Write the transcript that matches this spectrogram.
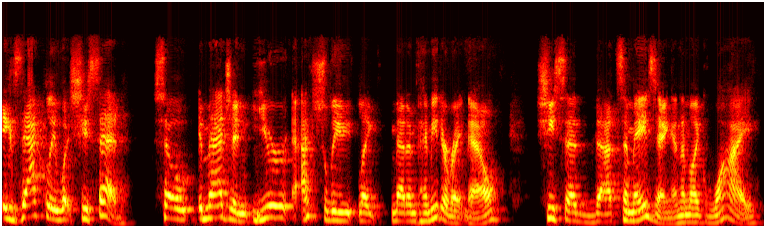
exactly what she said. So imagine you're actually like madame pamita right now. She said that's amazing. And i'm like why?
